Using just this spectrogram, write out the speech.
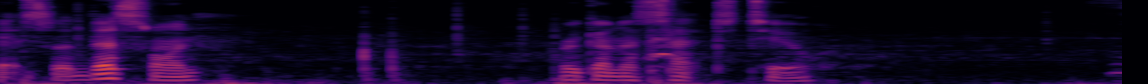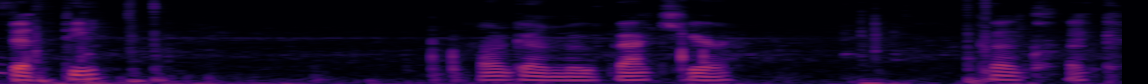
Okay, so this one, we're gonna set to 50. I'm gonna move back here. I'm gonna click.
